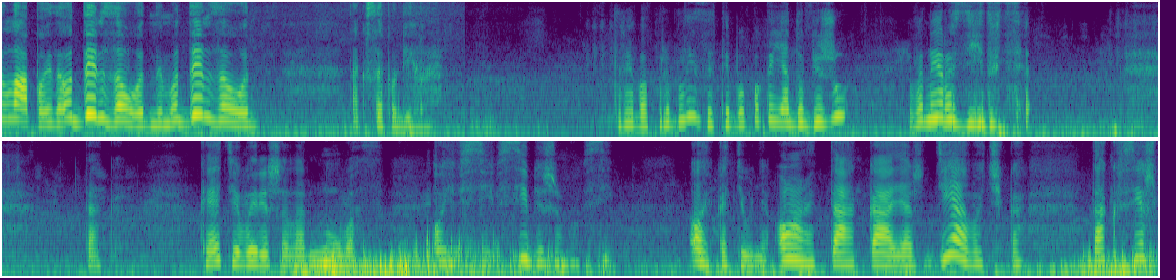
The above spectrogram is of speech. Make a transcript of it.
лапають один за одним, один за одним. Так, все побігли. Треба приблизити, бо поки я добіжу, вони розійдуться. Так. Кеті вирішила, ну вас. Ой, всі, всі біжимо, всі. Ой, Катюня, ой, така ж дівчинка. Так всі ж,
